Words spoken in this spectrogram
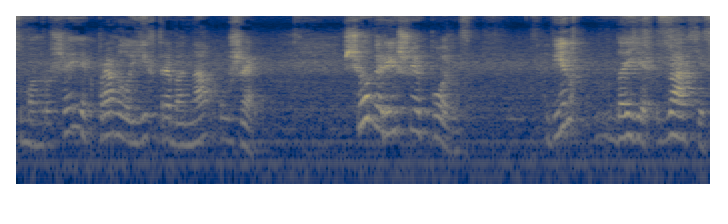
сума грошей, як правило, їх треба на уже. Що вирішує поліс? Він дає захист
